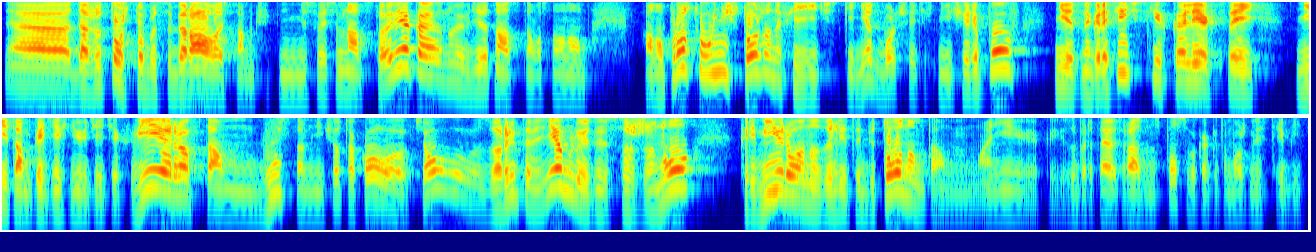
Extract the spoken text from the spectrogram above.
Э, даже то, что бы собиралось там чуть не с 18 века, ну и в 19 в основном, оно просто уничтожено физически. Нет больше этих ни черепов, ни этнографических коллекций, ни там каких-нибудь этих вееров, там бус, там ничего такого. Все зарыто в землю или сожжено кремировано, залито бетоном, там они изобретают разные способы, как это можно истребить.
